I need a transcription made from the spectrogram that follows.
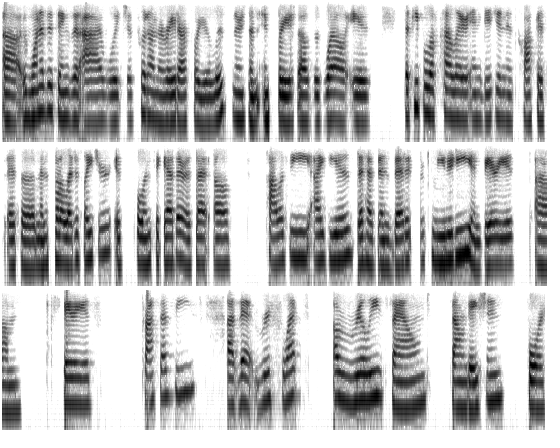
Uh, one of the things that I would just put on the radar for your listeners and, and for yourselves as well is the People of Color Indigenous Caucus at the Minnesota Legislature is pulling together a set of policy ideas that have been vetted from community and various um, various processes uh, that reflect a really sound foundation for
